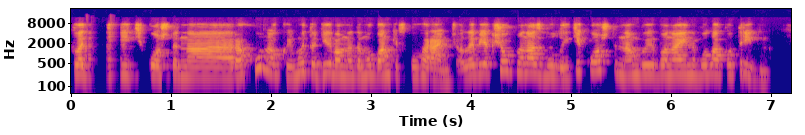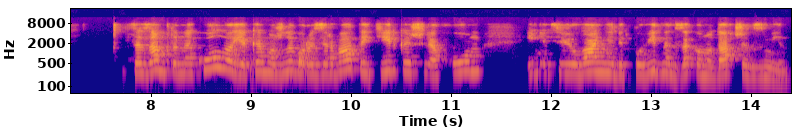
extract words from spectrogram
кладіть кошти на рахунок, і ми тоді вам надамо банківську гарантію. Але якщо б у нас були ті кошти, нам би вона і не була потрібна. Це замкнене коло, яке можливо розірвати тільки шляхом ініціювання відповідних законодавчих змін.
